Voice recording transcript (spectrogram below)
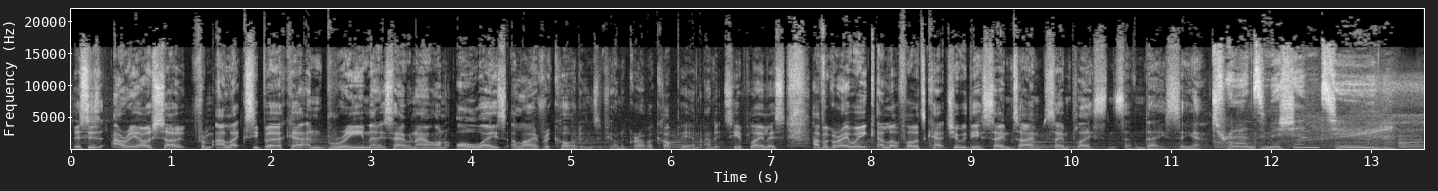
This is Arioso from Alexy Byrka and Breame, and it's out now on Always Alive Recordings. If you want to grab a copy and add it to your playlist, have a great week. I look forward to catching up with you same time, same place in seven days. See ya. Transmission 2.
